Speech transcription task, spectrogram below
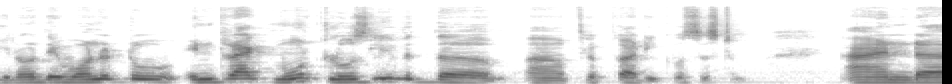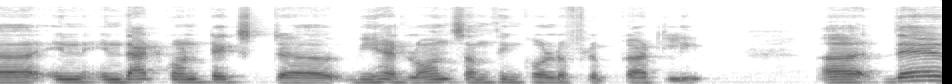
you know they wanted to interact more closely with the Flipkart ecosystem. And uh, in in that context, uh, we had launched something called a Flipkart Leap. Uh, there,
